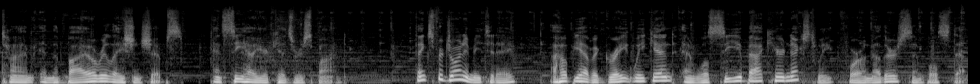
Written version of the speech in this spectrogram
time in the bio relationships and see how your kids respond. Thanks for joining me today. I hope you have a great weekend, and we'll see you back here next week for another simple step.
